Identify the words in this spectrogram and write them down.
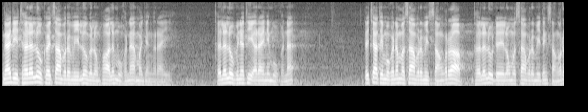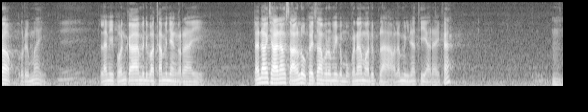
ในอดีตเธอและลูกเคยสร้างบารมีร่วมกับหลวงพ่อและหมู่คณะมาอย่างไร เธอและลูกมีหน้าที่อะไรในหมู่คณะแต่ชาติที่หมู่คณะมาสร้างบารมีสองรอบ เธอและลูกได้ลงมาสร้างบารมีทั้งสองรอบหรือไม่ และมีผลการปฏิบัติธรรมเป็นอย่างไร และน้องชายน้องสาวลูกเคยสร้างบารมีกับหมู่คณะมาหรือเปล่า และมีหน้าที่อะไรคะอืม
